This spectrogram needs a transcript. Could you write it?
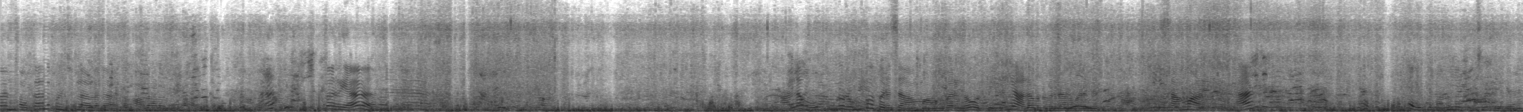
உட்காந்து உட்காந்து குளிச்சுக்கலாம் அவ்வளோதான் ஆ அலை ஒவ்வொன்றும் ரொம்ப பெருசு. ஆமாம் அங்கே பாருங்க. ஒரு பெரிய அலை ஒன்று வருது அங்கே பாருங்க. செம்ம ஆ? அதுக்கு மண்ணியை பிடிச்சிட்டு இருக்கிறேன்.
